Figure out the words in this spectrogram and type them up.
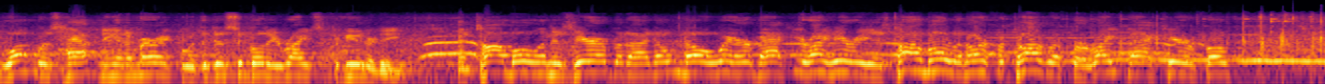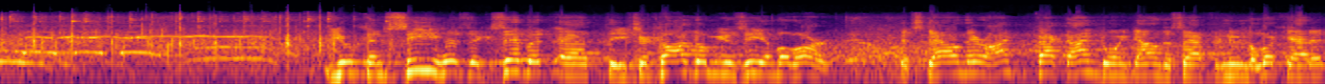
what was happening in America with the disability rights community. And Tom Olin is here, but I don't know where back here. Right here he is. Tom Olin, our photographer, right back here, folks. You can see his exhibit at the Chicago Museum of Art. It's down there. I'm, in fact, I'm going down this afternoon to look at it.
